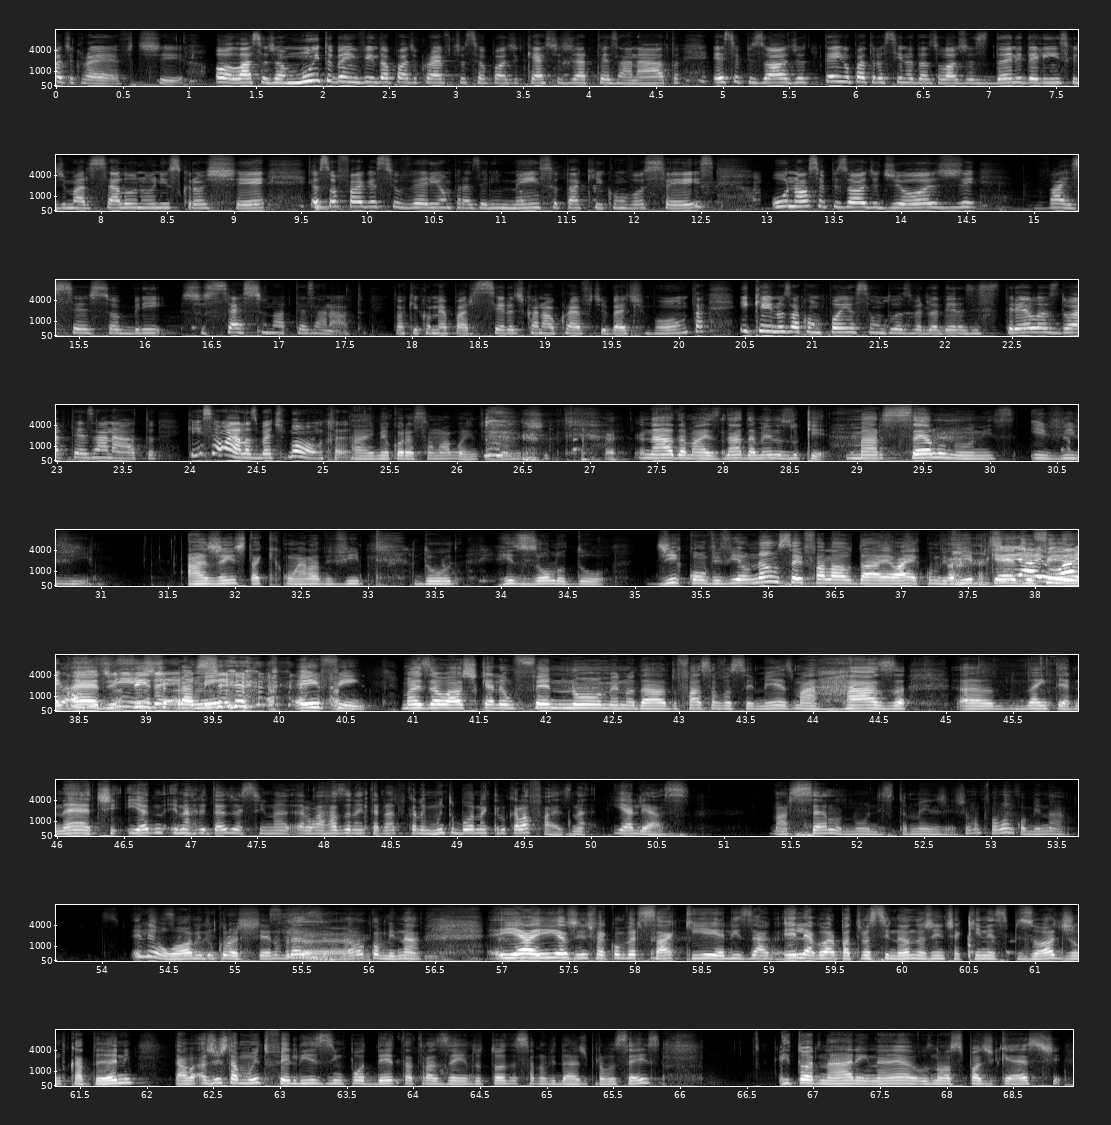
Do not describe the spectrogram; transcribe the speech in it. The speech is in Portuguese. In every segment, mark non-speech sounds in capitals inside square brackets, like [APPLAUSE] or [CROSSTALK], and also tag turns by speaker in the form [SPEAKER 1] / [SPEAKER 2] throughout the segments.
[SPEAKER 1] Podcraft. Olá, seja muito bem-vindo ao Podcraft, o seu podcast de artesanato. Esse episódio tem o patrocínio das lojas Dani Delinsky de Marcelo Nunes Crochê. Eu sou Faga Silveira e é um prazer imenso estar aqui com vocês. O nosso episódio de hoje vai ser sobre sucesso no artesanato. Estou aqui com a minha parceira de canal Craft, Beth Monta. E quem nos acompanha são duas verdadeiras estrelas do artesanato. Quem são elas, Beth Monta?
[SPEAKER 2] Ai, meu coração não aguenta, gente. nada mais, nada menos do que Marcelo Nunes e Vivi. A gente está aqui com ela, Vivi, do Risolo do de convivi. Eu não sei falar o da DIY convivi, porque é, difícil, é difícil para mim. [LAUGHS] Enfim, mas eu acho que ela é um fenômeno da, do faça você mesma, arrasa uh, na internet. E, e, na realidade, assim, né, ela arrasa na internet porque ela é muito boa naquilo que ela faz, né? E, aliás, Marcelo Nunes também, gente, vamos, vamos combinar? Ele é o homem do crochê no Brasil, não né? vamos combinar? E aí a gente vai conversar aqui, ele, ele agora patrocinando a gente aqui nesse episódio, junto com a Dani. Tá, a gente está muito feliz em poder estar tá trazendo toda essa novidade para vocês e tornarem né, o nosso podcast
